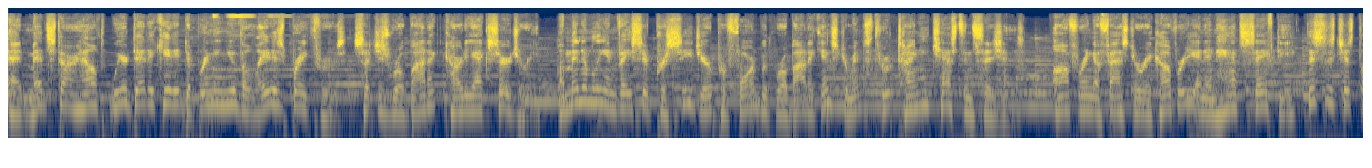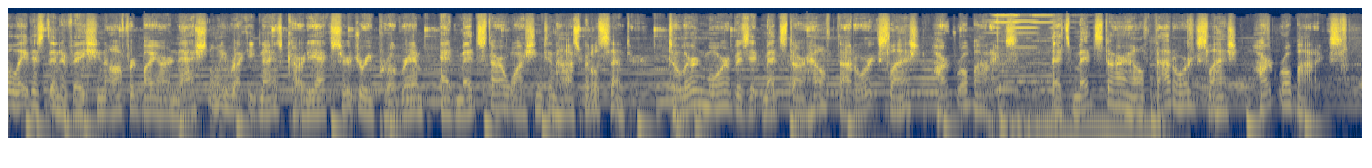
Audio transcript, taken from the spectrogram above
At MedStar Health, we're dedicated to bringing you the latest breakthroughs, such as robotic cardiac surgery, a minimally invasive procedure performed with robotic instruments through tiny chest incisions. Offering a faster recovery and enhanced safety, this is just the latest innovation offered by our nationally recognized cardiac surgery program at MedStar Washington Hospital Center. To learn more, visit medstarhealth.org slash heartrobotics. That's medstarhealth.org slash heartrobotics.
